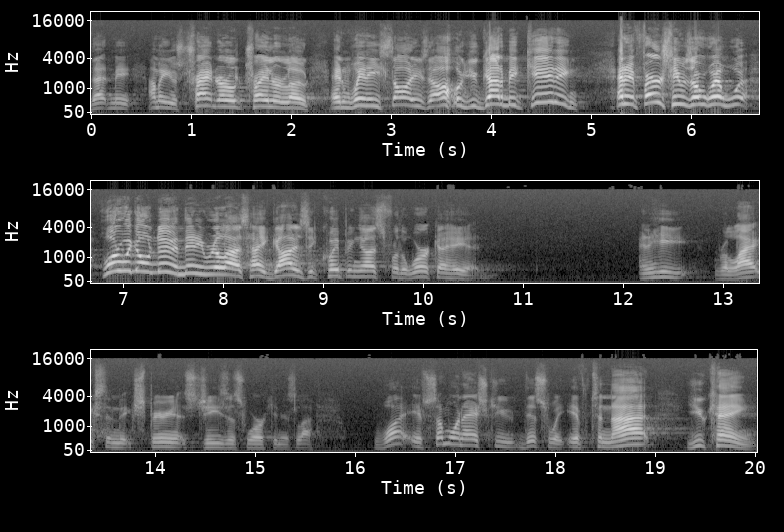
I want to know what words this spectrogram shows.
That mean, I mean, it was tractor trailer load. And when he saw it, he said, "Oh, you've got to be kidding!" And at first he was overwhelmed. What are we going to do? And then he realized, "Hey, God is equipping us for the work ahead." And he relaxed and experienced Jesus' work in his life. What if someone asked you this week, if tonight you came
